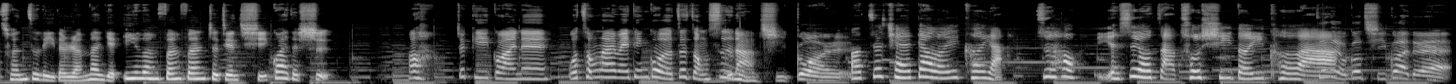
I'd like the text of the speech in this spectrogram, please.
村子里的人们也议论纷纷这件奇怪的事。哦，这奇怪呢，我从来没听过有这种事的。很奇怪。我之前掉了一颗牙，之后也是有长出新的一颗啊。真的有够奇怪的耶。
